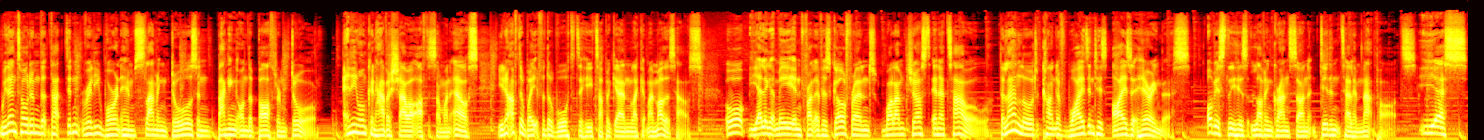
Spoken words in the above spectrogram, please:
We then told him that that didn't really warrant him slamming doors and banging on the bathroom door. Anyone can have a shower after someone else. You don't have to wait for the water to heat up again like at my mother's house. Or yelling at me in front of his girlfriend while I'm just in a towel. The landlord kind of widened his eyes at hearing this. Obviously, his loving grandson didn't tell him that part. Yes,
